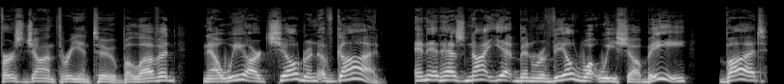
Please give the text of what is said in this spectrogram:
1 John 3 and 2. Beloved, now we are children of God, and it has not yet been revealed what we shall be, but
